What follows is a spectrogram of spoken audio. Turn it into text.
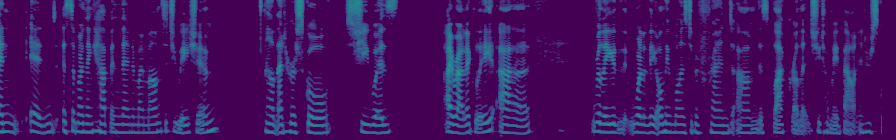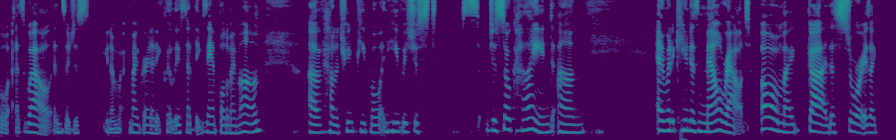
And, and a similar thing happened then in my mom's situation um, at her school. She was, ironically, uh, really one of the only ones to befriend um, this black girl that she told me about in her school as well. And so just you know, my, my granddaddy clearly set the example to my mom of how to treat people, and he was just just so kind. Um, and when it came to his mail route, oh my God, the stories! Like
